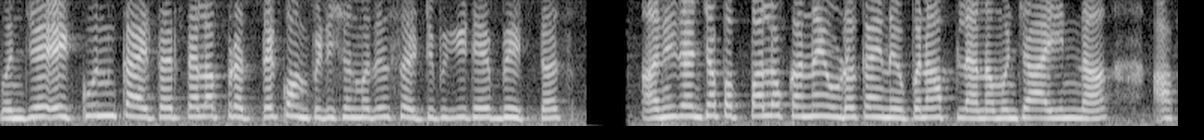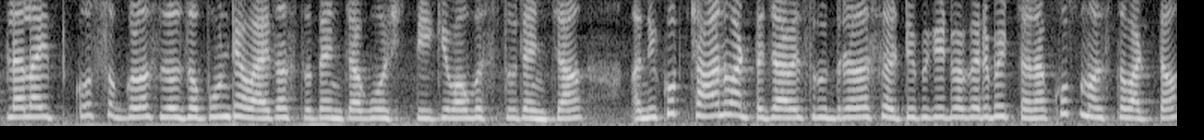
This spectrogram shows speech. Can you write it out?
म्हणजे एकूण काय तर त्याला प्रत्येक कॉम्पिटिशनमध्ये सर्टिफिकेट हे भेटतंच. आणि त्यांच्या पप्पा लोकांना एवढं काही नाही पण आपल्याला म्हणजे आईंना आपल्याला इतकं सगळं जपून ठेवायचं असतं त्यांच्या गोष्टी किंवा वस्तू त्यांच्या. आणि खूप छान वाटतं ज्यावेळेस रुद्राला सर्टिफिकेट वगैरे भेटतं ना खूप मस्त वाटतं.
